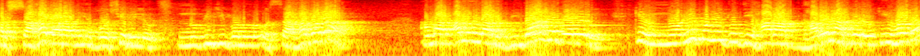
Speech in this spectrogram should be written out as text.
আর সাহাবারা নিয়ে বসে রইল, নবীজি বলল সাহাবারা, আমার আল্লাহর বিধানে কেউ মনে মনে যদি হারাপ ধারণা করে কি হবে?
